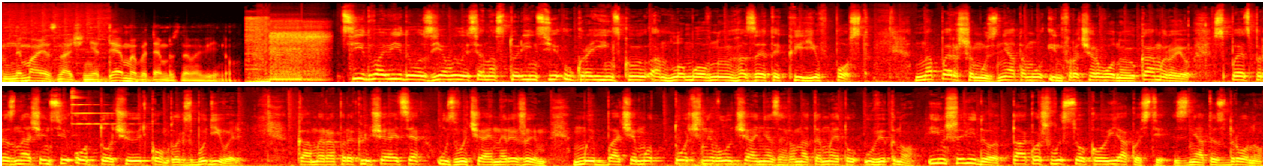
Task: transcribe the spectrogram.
Немає значення, де ми ведемо з ними війну. Ці два відео з'явилися на сторінці української англомовної газети Київ Пост. На першому, знятому інфрачервоною камерою, спецпризначенці оточують комплекс будівель. Камера переключається у звичайний режим. Ми бачимо точне влучання з гранатомету у вікно. Інше відео також високої якості, зняте з дрону.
